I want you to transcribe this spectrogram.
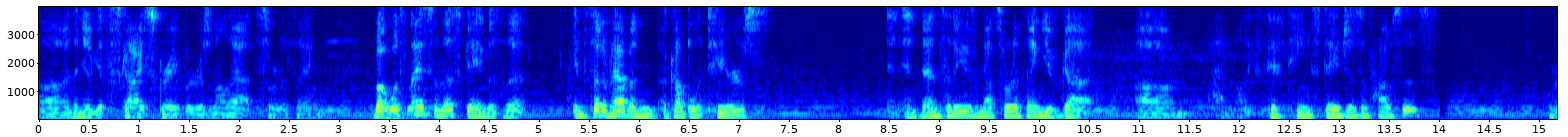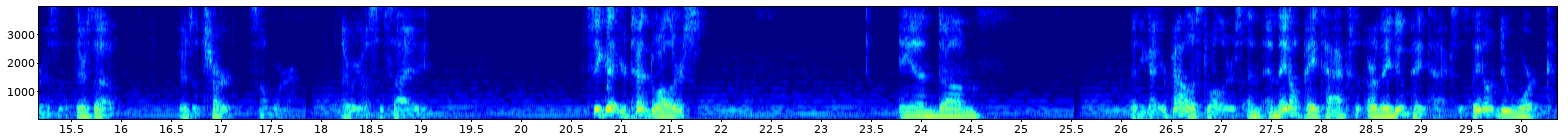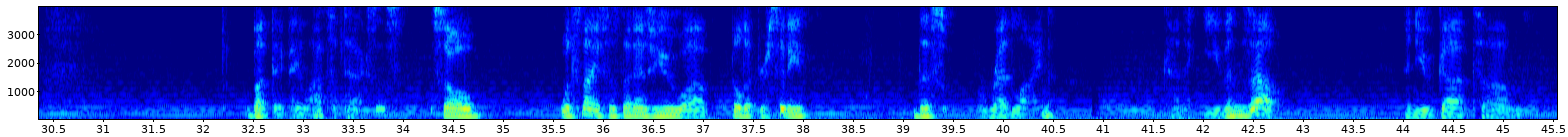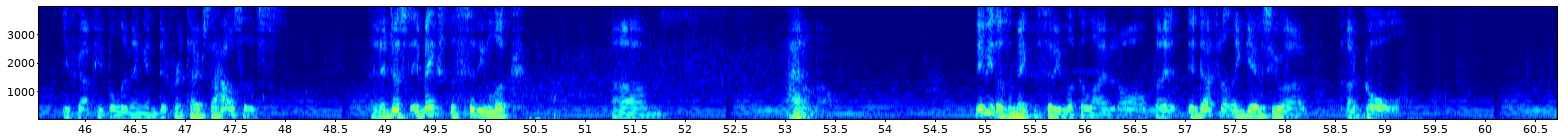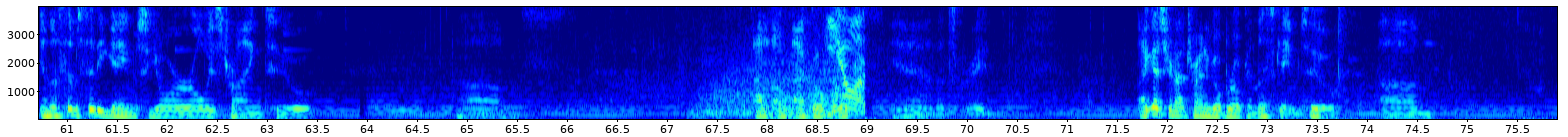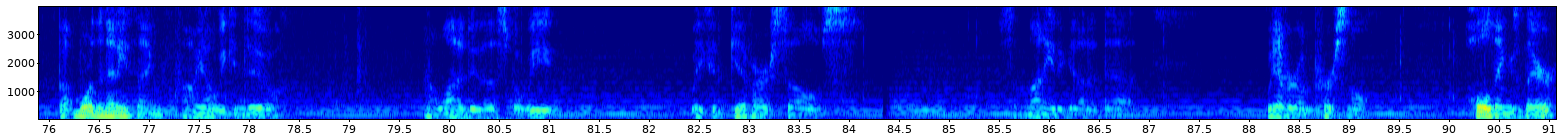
Uh, and then you'll get skyscrapers and all that sort of thing. But what's nice in this game is that instead of having a couple of tiers and, and densities and that sort of thing, you've got um, I don't know, like 15 stages of houses. Where is it? There's a there's a chart somewhere. There we go, society. So you got your tent dwellers, and um, then you got your palace dwellers, and, and they don't pay taxes, or they do pay taxes. They don't do work, but they pay lots of taxes. So what's nice is that as you uh, build up your city, this red line kind of evens out, and you've got um, you've got people living in different types of houses, and it just it makes the city look, um, I don't know. Maybe it doesn't make the city look alive at all, but it, it definitely gives you a, a goal. In the SimCity games, you're always trying to um, I don't know, not go broke. Yeah, that's great. I guess you're not trying to go broke in this game, too. Um, but more than anything, oh, you know what we can do? I don't want to do this, but we we could give ourselves some money to get out of debt. We have our own personal holdings there.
